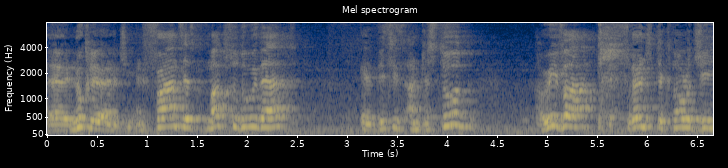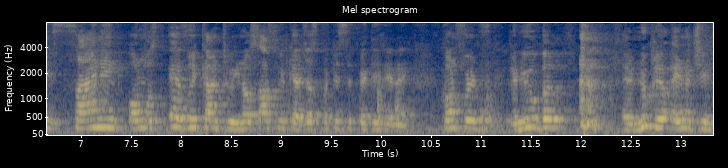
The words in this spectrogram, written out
uh, nuclear energy. And France has much to do with that, and this is understood. Areva, the French technology, signing almost every country in North Africa just participated in a conference, renewable nuclear energy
